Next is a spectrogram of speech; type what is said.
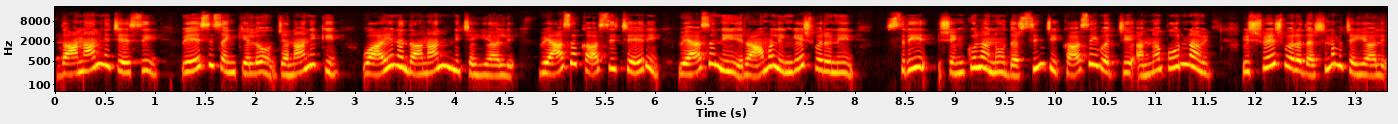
దానాన్ని చేసి వేసి సంఖ్యలో జనానికి వాయన దానాన్ని చెయ్యాలి. వ్యాస కాశీ చేరి వ్యాసుని రామలింగేశ్వరుని శ్రీ శంకులను దర్శించి కాశీ వచ్చి అన్నపూర్ణ విశ్వేశ్వర దర్శనము చేయాలి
